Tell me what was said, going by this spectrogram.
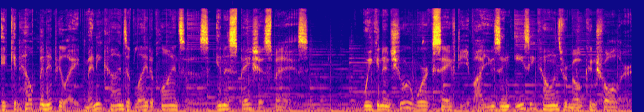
it can help manipulate many kinds of light appliances in a spacious space. We can ensure work safety by using EzCon's remote controller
